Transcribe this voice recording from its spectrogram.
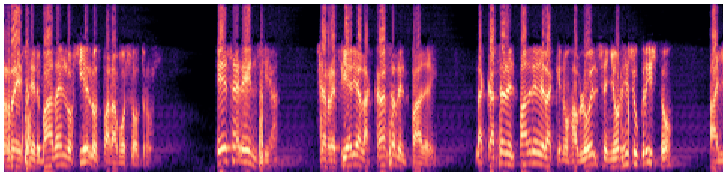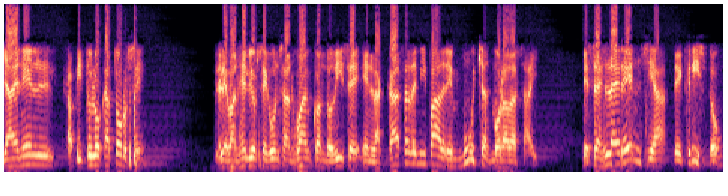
reservada en los cielos para vosotros. Esa herencia se refiere a la casa del Padre, la casa del Padre de la que nos habló el Señor Jesucristo allá en el capítulo 14 del Evangelio según San Juan cuando dice, en la casa de mi Padre muchas moradas hay. Esa es la herencia de Cristo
